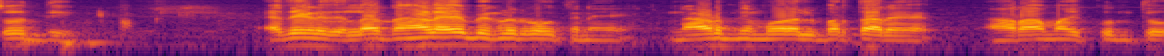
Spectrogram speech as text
ಸುದ್ದಿ. ಅದೇ ಹೇಳಿದಿಲ್ಲ ನಾಳೆ ಬೆಂಗಳೂರಿಗೆ ಹೋಗ್ತೀನಿ. ನಾಡ್ದು ನಿಮ್ಮೂರಲ್ಲಿ ಬರ್ತಾರೆ. ಆರಾಮಾಗಿ ಕುಂತು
